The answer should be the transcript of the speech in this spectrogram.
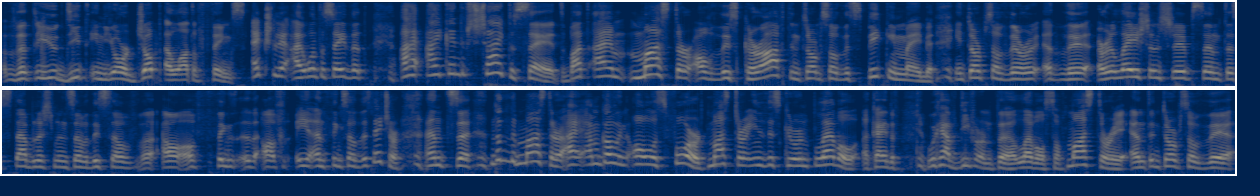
that you did in your job a lot of things. Actually, actually I want to say that I, I kind of shy to say it, but I'm master of this craft in terms of the speaking maybe, in terms of the the relationships and establishments of this of uh, of things of and things of this nature. And uh, not the master, I am going always forward, master in this current level, a kind of we have different uh, levels of mastery, and in terms of the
